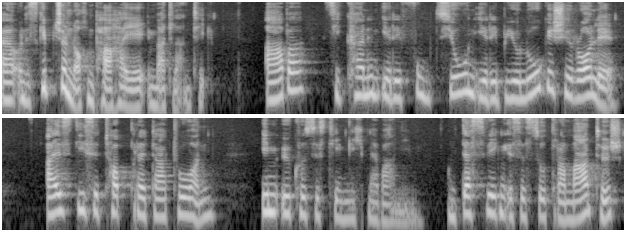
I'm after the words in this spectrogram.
Äh, und es gibt schon noch ein paar Haie im Atlantik. Aber sie können ihre Funktion, ihre biologische Rolle als diese Top-Prädatoren im Ökosystem nicht mehr wahrnehmen. Und deswegen ist es so dramatisch,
